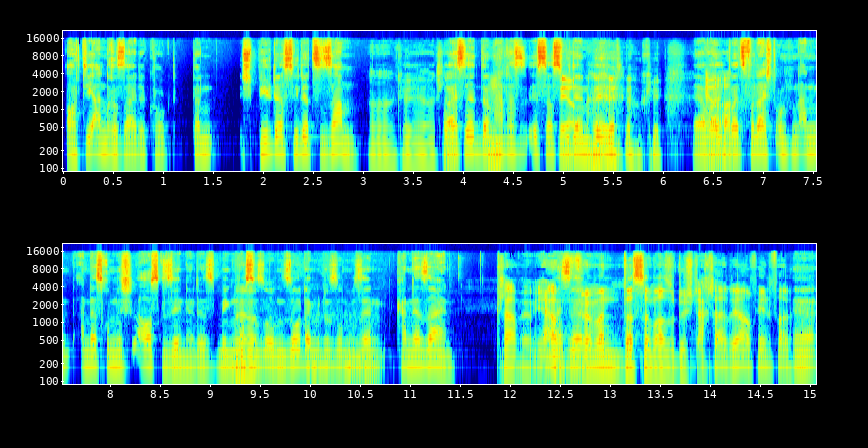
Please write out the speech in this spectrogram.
auf die andere Seite guckt. Dann spielt das wieder zusammen. Ah, okay, ja, klar. Weißt du, dann Hm. hat das, ist das ja. wieder im Bild. okay. Ja, Ja. weil es vielleicht unten an, andersrum nicht ausgesehen hätte. Deswegen machst Ja. du es oben so, damit du so ein bisschen, kann ja sein. Klar, wenn, ja, Weißt du? wenn man das dann mal so durchdacht hat, ja, auf jeden Fall. Äh,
